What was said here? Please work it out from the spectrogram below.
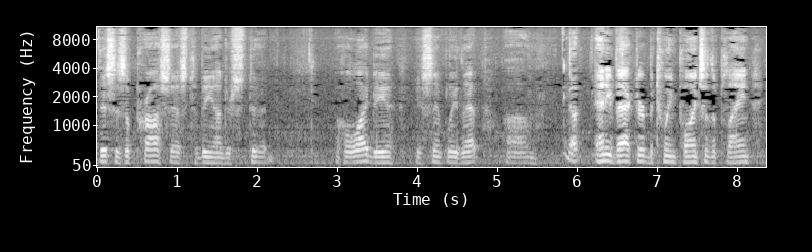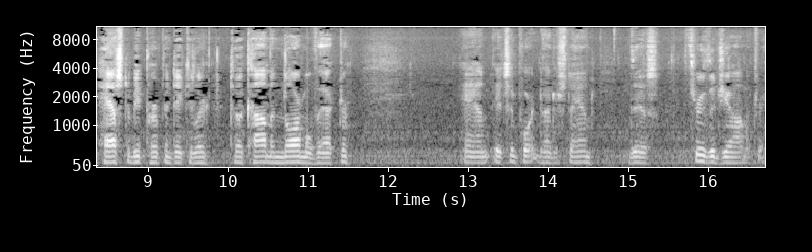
This is a process to be understood. The whole idea is simply that um, uh, any vector between points of the plane has to be perpendicular to a common normal vector. And it's important to understand this through the geometry.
